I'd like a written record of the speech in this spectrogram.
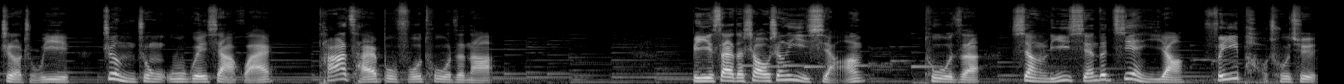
这主意正中乌龟下怀，它才不服兔子呢。比赛的哨声一响，兔子像离弦的箭一样飞跑出去，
